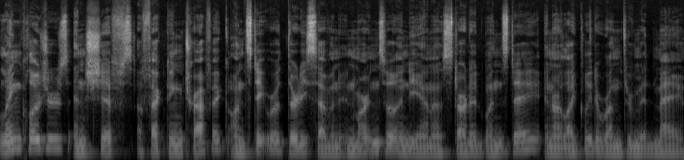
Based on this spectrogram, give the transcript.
Lane closures and shifts affecting traffic on State Road 37 in Martinsville, Indiana started Wednesday and are likely to run through mid May.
